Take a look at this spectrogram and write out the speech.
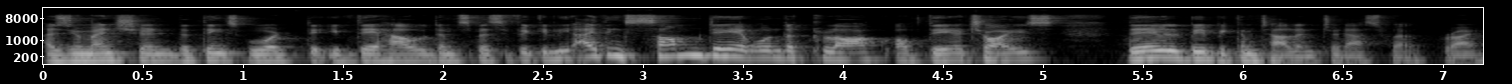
as you mentioned the things what they, if they have them specifically i think someday on the clock of their choice they will be become talented as well right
